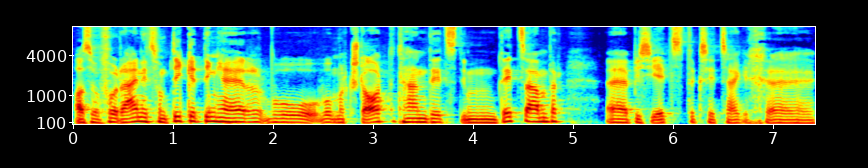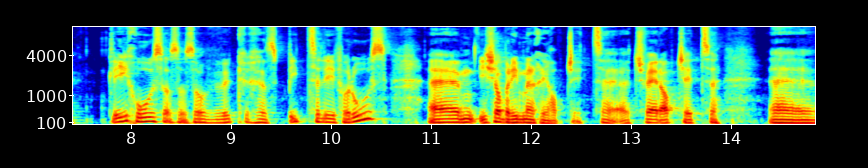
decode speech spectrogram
Also rein jetzt vom Ticketing her, wo, wo wir gestartet haben jetzt im Dezember, äh, bis jetzt sieht es eigentlich äh, gleich aus, also so wirklich ein bisschen voraus. Ähm, ist aber immer ein bisschen abschätzen, äh, schwer abzuschätzen, äh,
